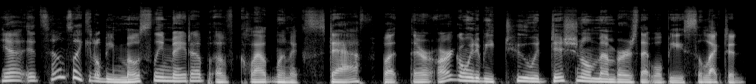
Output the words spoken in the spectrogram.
Yeah, it sounds like it'll be mostly made up of Cloud Linux staff, but there are going to be two additional members that will be selected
